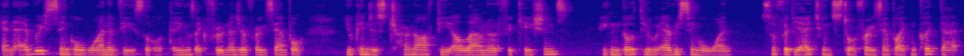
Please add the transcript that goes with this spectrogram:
and every single one of these little things, like Fruit Ninja for example, you can just turn off the allow notifications. You can go through every single one. So for the iTunes store, for example, I can click that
